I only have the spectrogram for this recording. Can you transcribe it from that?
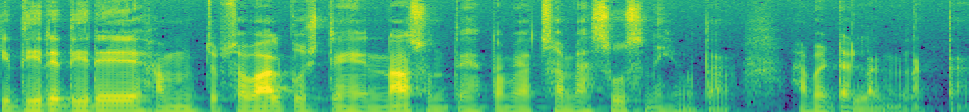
कि धीरे धीरे हम जब सवाल पूछते हैं, ना सुनते हैं तो हमें अच्छा महसूस नहीं होता, हमें डर लगने लगता है।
